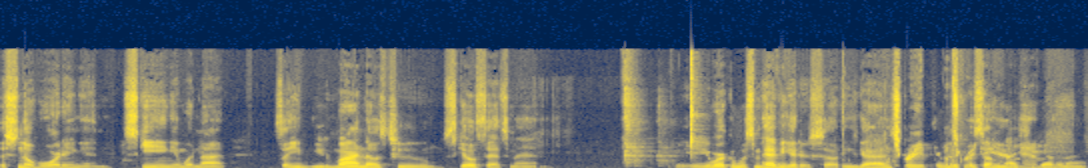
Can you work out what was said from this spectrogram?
the snowboarding and skiing and whatnot. So you you combine those two skill sets, man. You're working with some heavy hitters, so these guys that's great. That's great to something hear, nice man. together, man.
